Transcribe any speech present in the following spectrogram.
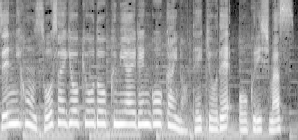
全日本総裁業協同組合連合会の提供でお送りします。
